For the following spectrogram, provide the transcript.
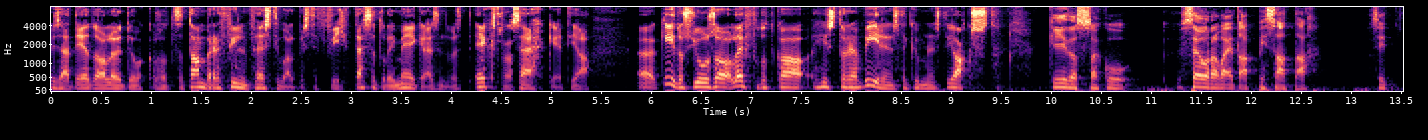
Lisää tietoa löytyy vaikka osoitteessa tamperefilmfestival.fi. Tässä tuli meikäläisen tämmöiset ekstra sähkeet ja ö, kiitos Juuso Leffututkaa historian 50 jaksosta. Kiitos Saku. Seuraava etappi 100. Sitten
